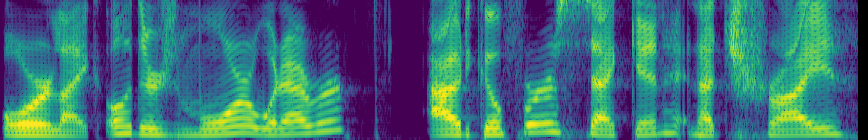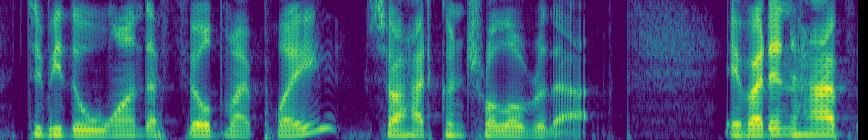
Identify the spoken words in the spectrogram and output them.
or like, "Oh, there's more," whatever, I would go for a second and I try to be the one that filled my plate, so I had control over that. If I didn't have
